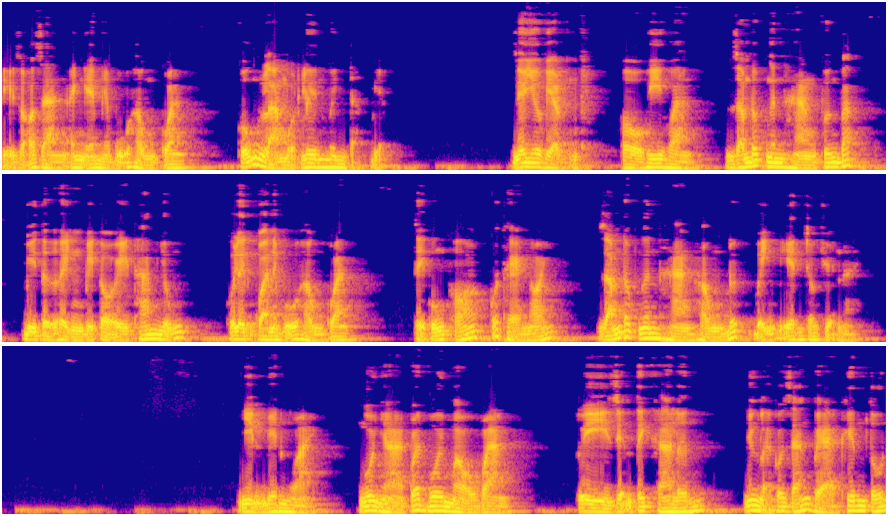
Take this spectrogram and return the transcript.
Thì rõ ràng anh em nhà Vũ Hồng Quang Cũng là một liên minh đặc biệt. Nếu như việc Hồ Huy Hoàng, Giám đốc ngân hàng phương Bắc, Bị tử hình vì tội tham nhũng Có liên quan đến Vũ Hồng Quang, Thì cũng khó có thể nói Giám đốc ngân hàng Hồng Đức bình yên trong chuyện này. Nhìn bên ngoài Ngôi nhà quét vôi màu vàng, Tuy diện tích khá lớn, Nhưng lại có dáng vẻ khiêm tốn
